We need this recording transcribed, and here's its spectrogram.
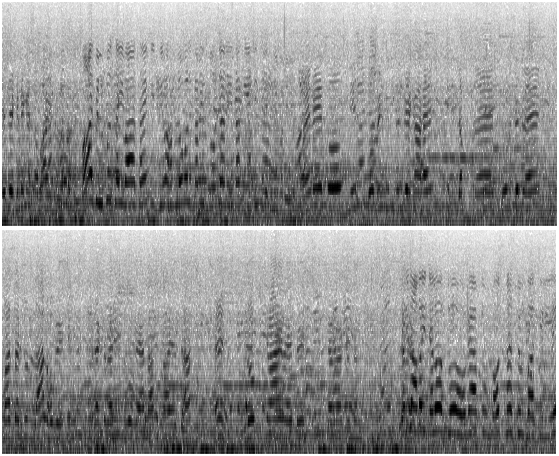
ये देखने का सौभाग्य मिल रहा है। बात बिल्कुल सही बात है कि जो हम लोगों ने कभी सोचा नहीं था कि ये चीज़ देखने को मिलेगी मैंने तो वो भी दिन देखा है जब खून से जो है माँ सरजुल लाल हो गई थी रक्त रंजित हो गया था पूरा अयोध्या है, लोग कराए रहे थे करुणा कंदन लेकिन बाबा जी चलो जो हो गया अब तो बहुत कष्ट है उस बात के लिए।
